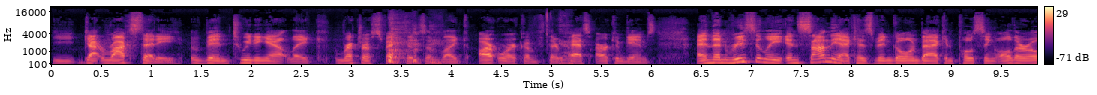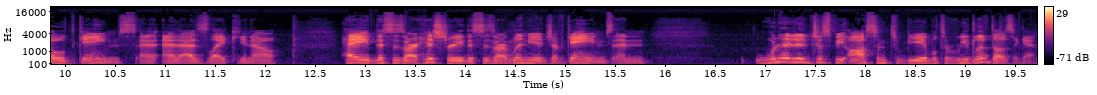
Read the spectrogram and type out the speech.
you got Rocksteady been tweeting out like retrospectives of like artwork of their past Arkham games, and then recently Insomniac has been going back and posting all their old games and, and as like you know, hey, this is our history, this is our Mm-hmm. lineage of games, and wouldn't it just be awesome to be able to relive those again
